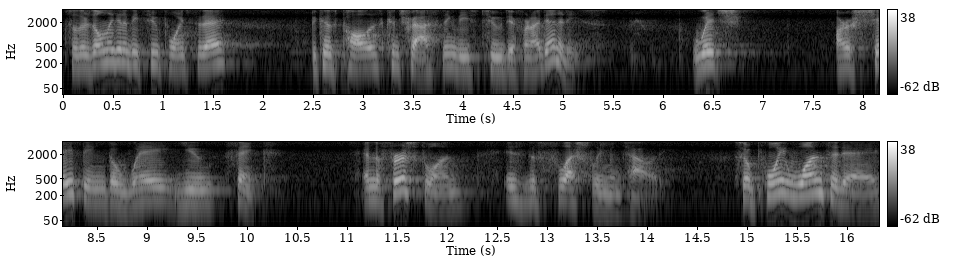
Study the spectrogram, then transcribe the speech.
So there's only going to be two points today because Paul is contrasting these two different identities, which are shaping the way you think. And the first one is the fleshly mentality. So, point one today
